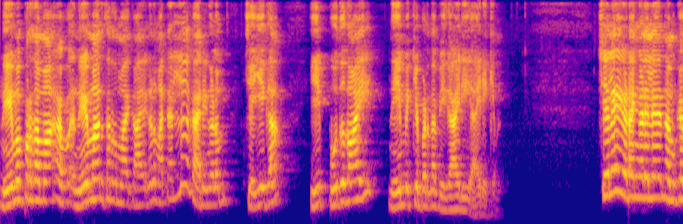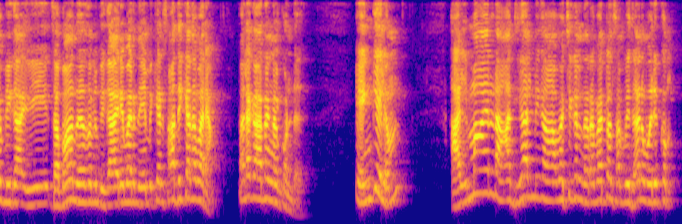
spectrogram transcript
നിയമപ്രദമായ നിയമാനുസൃതമായ കാര്യങ്ങളും മറ്റെല്ലാ കാര്യങ്ങളും ചെയ്യുക ഈ പുതുതായി നിയമിക്കപ്പെടുന്ന വികാരിയായിരിക്കും ചിലയിടങ്ങളിൽ നമുക്ക് വികാ ഈ സഭാ നേതൃത്വം വികാരിമാരെ നിയമിക്കാൻ സാധിക്കാതെ വരാം. പല കാരണങ്ങൾ കൊണ്ട് എങ്കിലും അൽമാരുടെ ആധ്യാത്മിക ആവശ്യങ്ങൾ നിറവേറ്റാൻ സംവിധാനം ഒരുക്കും.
